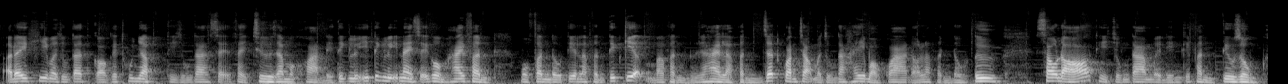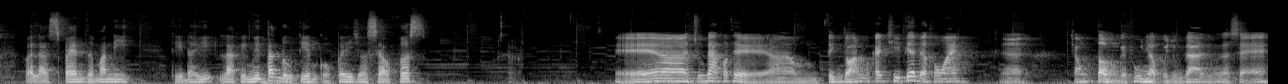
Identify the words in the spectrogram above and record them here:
ở đây khi mà chúng ta có cái thu nhập thì chúng ta sẽ phải trừ ra một khoản để tích lũy. Tích lũy này sẽ gồm hai phần một phần đầu tiên là phần tiết kiệm và phần thứ hai là phần rất quan trọng mà chúng ta hay bỏ qua đó là phần đầu tư. Sau đó thì chúng ta mới đến cái phần tiêu dùng gọi là spend the money. Thì đấy là cái nguyên tắc đầu tiên của pay yourself first. Thế à, chúng ta có thể um, tính toán một cách chi tiết được không anh? Dạ. Trong tổng cái thu nhập của chúng ta chúng ta sẽ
